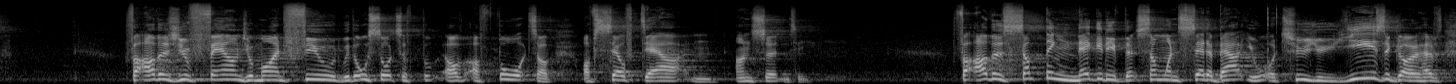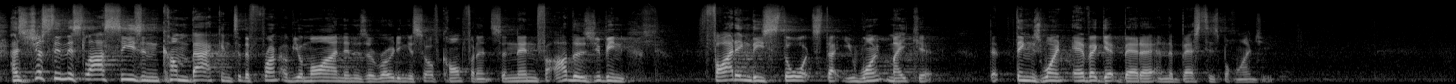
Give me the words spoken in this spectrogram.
For others, you've found your mind filled with all sorts of, th- of, of thoughts of, of self doubt and uncertainty. For others, something negative that someone said about you or to you years ago has, has just in this last season come back into the front of your mind and is eroding your self confidence. And then for others, you've been fighting these thoughts that you won't make it, that things won't ever get better, and the best is behind you.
